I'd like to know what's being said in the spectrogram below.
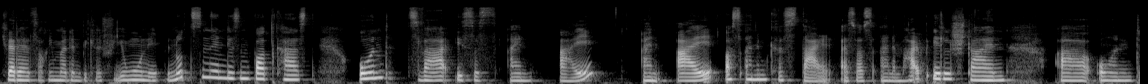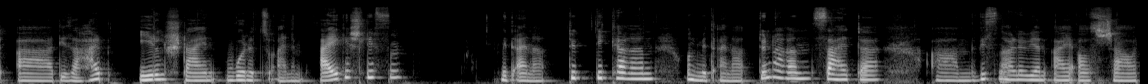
Ich werde jetzt auch immer den Begriff Joni benutzen in diesem Podcast. Und zwar ist es ein Ei, ein Ei aus einem Kristall, also aus einem Halbedelstein. Äh, und äh, dieser Halb Edelstein wurde zu einem Ei geschliffen mit einer dickeren und mit einer dünneren Seite. Ähm, wir wissen alle, wie ein Ei ausschaut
